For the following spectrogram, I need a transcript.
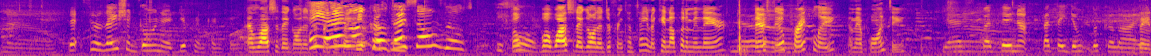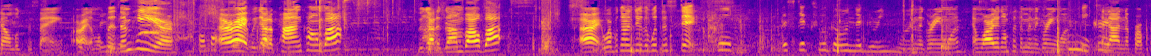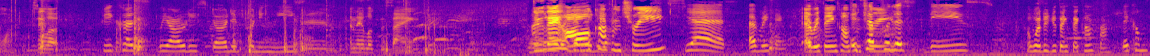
That, so they should go in a different container. And why should they go in a different container? Because I saw those before. But, but why should they go in a different container? Can I put them in there? No. They're still prickly and they're pointy. Yes, but they're not. But they don't look alike. They don't look the same. All right, I'm gonna put them here. All right, we got a pine cone box. We got a gumball box. All right, what are we gonna do with the stick Well, the sticks will go in the green one. in the green one? And why are they gonna put them in the green one and Because- not in the purple one? See, look, because we already started putting these in. and they look the same. Do they all come from trees? Yes, everything. Everything comes from trees? Except for this, these Where do you think they come from? they come.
